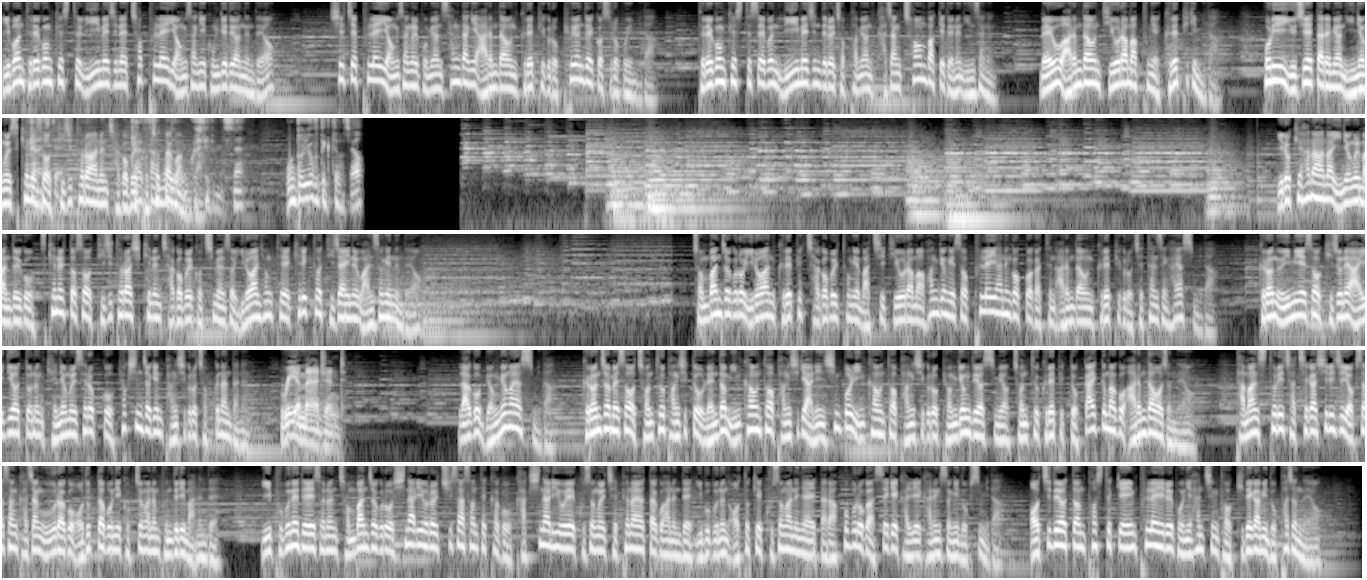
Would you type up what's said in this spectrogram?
이번 드래곤 퀘스트 리이매진의 첫 플레이 영상이 공개되었는데요. 실제 플레이 영상을 보면 상당히 아름다운 그래픽으로 표현될 것으로 보입니다. 드래곤 퀘스트 7 리이매진들을 접하면 가장 처음 받게 되는 인상은 매우 아름다운 디오라마풍의 그래픽입니다. 호리 유지에 따르면 인형을 스캔해서 디지털화하는 작업을 거쳤다고 합니다. 이렇게 하나하나 인형을 만들고 스캔을 떠서 디지털화 시키는 작업을 거치면서 이러한 형태의 캐릭터 디자인을 완성했는데요. 전반적으로 이러한 그래픽 작업을 통해 마치 디오라마 환경에서 플레이하는 것과 같은 아름다운 그래픽으로 재탄생하였습니다. 그런 의미에서 기존의 아이디어 또는 개념을 새롭고 혁신적인 방식으로 접근한다는 reimagined, 라고 명명하였습니다. 그런 점에서 전투 방식도 랜덤 인카운터 방식이 아닌 심볼 인카운터 방식으로 변경되었으며 전투 그래픽도 깔끔하고 아름다워졌네요. 다만 스토리 자체가 시리즈 역사상 가장 우울하고 어둡다 보니 걱정하는 분들이 많은데 이 부분에 대해서는 전반적으로 시나리오를 취사 선택하고 각 시나리오의 구성을 재편하였다고 하는데 이 부분은 어떻게 구성하느냐에 따라 호불호가 세게 갈릴 가능성이 높습니다. 어찌되었던 퍼스트 게임 플레이를 보니 한층 더 기대감이 높아졌네요.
